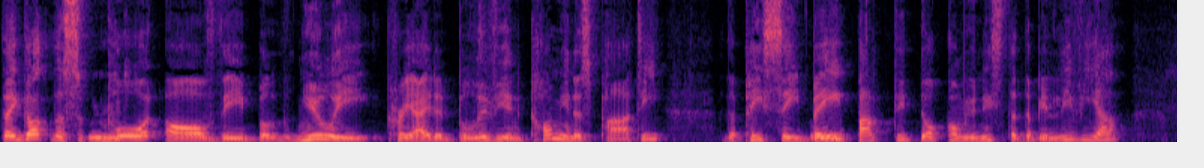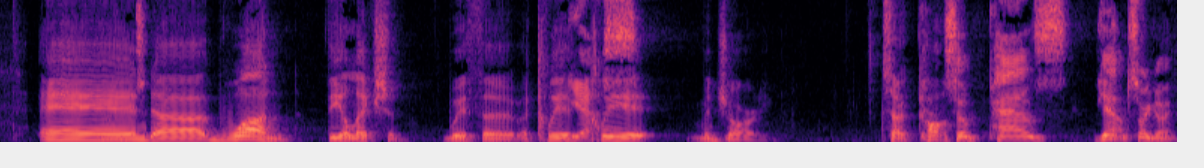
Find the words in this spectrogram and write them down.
They got the support of the Bol- newly created Bolivian Communist Party, the PCB, Partido Comunista de Bolivia, and uh, won the election with a, a clear, Yes. clear majority. So, co- So Paz. Yeah, I'm sorry. Go ahead.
